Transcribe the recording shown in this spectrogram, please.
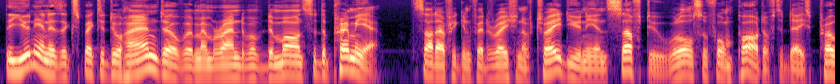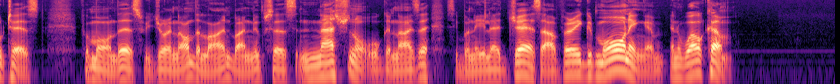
The union is expected to hand over a memorandum of demands to the Premier. South African Federation of Trade Unions, SAFTU, will also form part of today's protest. For more on this, we joined on the line by NUPSAW's national organizer, Sbonile Jeza. Very good morning and welcome.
